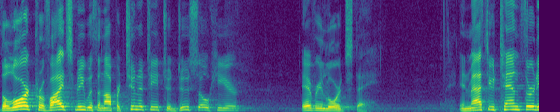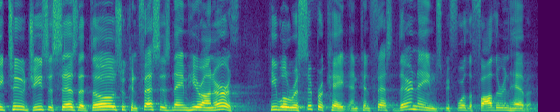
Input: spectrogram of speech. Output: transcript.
the Lord provides me with an opportunity to do so here every Lord's Day. In Matthew 10, 32, Jesus says that those who confess His name here on earth, He will reciprocate and confess their names before the Father in heaven.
